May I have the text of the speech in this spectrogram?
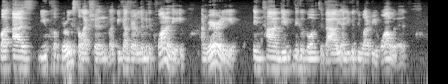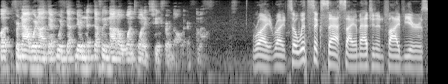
But as you grow this collection, like because they're a limited quantity and rarity, in time they, they could go up to value and you could do whatever you want with it. But for now, we're not. De- we're de- they're definitely not a one to one exchange for a dollar amount. Right, right. So with success, I imagine in five years,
